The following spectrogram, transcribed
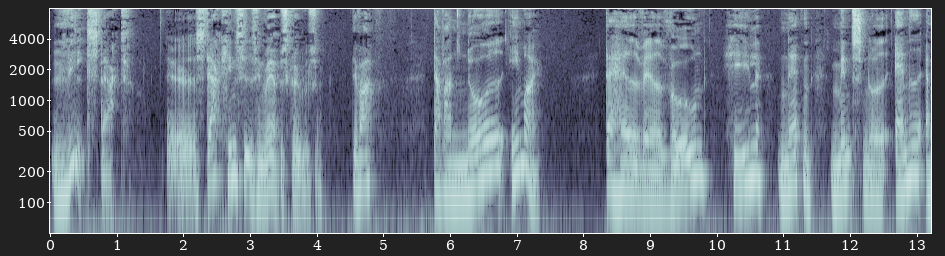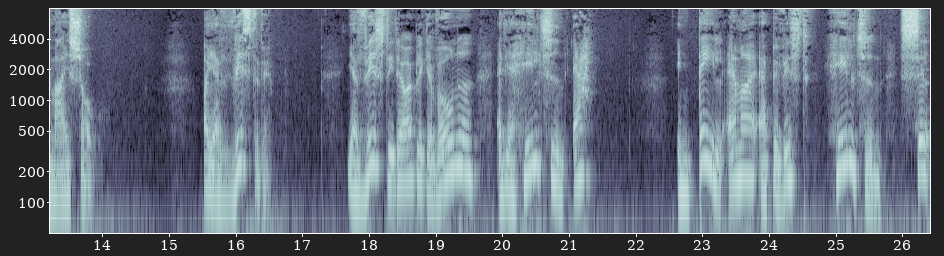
vildt stærkt, øh, stærkt hinsides enhver beskrivelse, det var, der var noget i mig, der havde været vågen hele natten, mens noget andet af mig sov. Og jeg vidste det. Jeg vidste i det øjeblik, jeg vågnede, at jeg hele tiden er. En del af mig er bevidst hele tiden, selv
